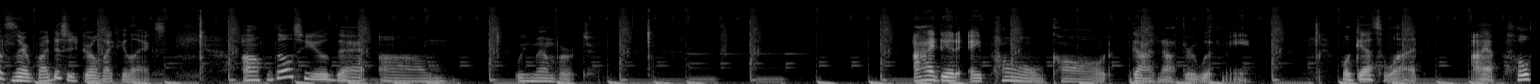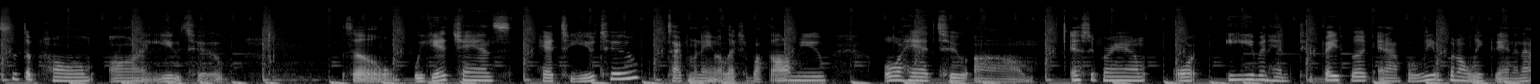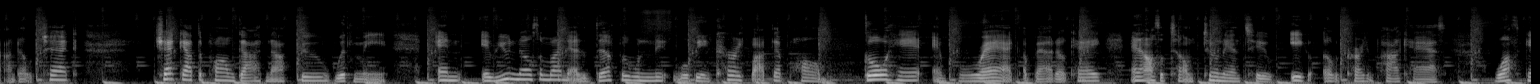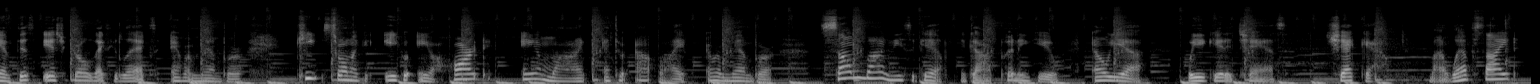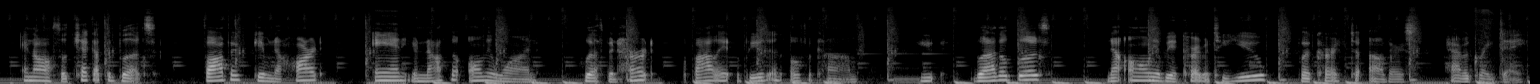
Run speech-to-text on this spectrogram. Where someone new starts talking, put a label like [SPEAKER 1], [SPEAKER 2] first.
[SPEAKER 1] Listen, everybody, this is your girl Lexi Lex. Uh, for those of you that um, remembered, I did a poem called God's Not Through With Me. Well, guess what? I posted the poem on YouTube. So we get a chance, head to YouTube, type my name Alexia Bartholomew, or head to um, Instagram, or even head to Facebook, and I believe I put on LinkedIn, and I'll double check. Check out the poem God Not Through with me, and if you know somebody that definitely will, need, will be encouraged by that poem, go ahead and brag about it, okay? And also tell them tune in to Eagle of Encouragement podcast. Once again, this is your girl Lexi Lex, and remember, keep soaring like an eagle in your heart, in your mind, and throughout life. And remember, somebody needs a gift that God put in you. Oh yeah, when you get a chance, check out my website and also check out the books. Father, Give Me a Heart, and You're Not the Only One Who Has Been Hurt Violated, Abused, and overcome. You buy those books, not only will be encouragement to you, but encouragement to others. Have a great day.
